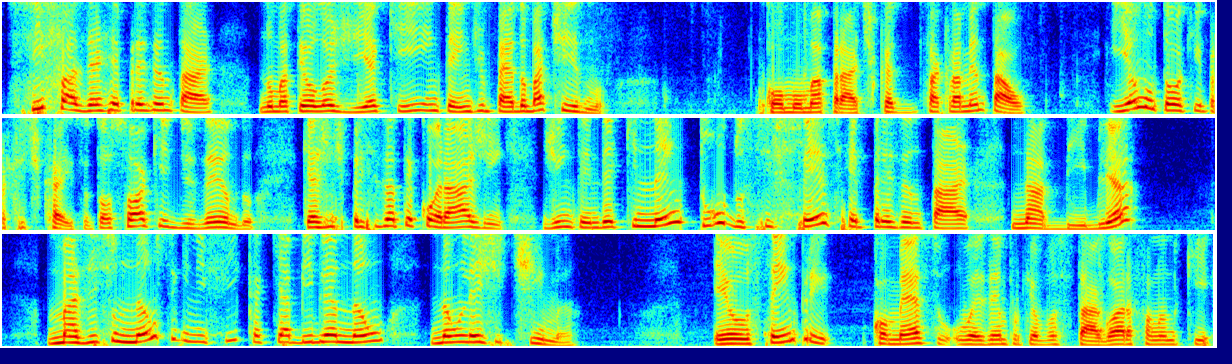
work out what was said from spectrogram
se fazer representar numa teologia que entende o pé do batismo como uma prática sacramental. E eu não estou aqui para criticar isso, eu estou só aqui dizendo que a gente precisa ter coragem de entender que nem tudo se fez representar na Bíblia, mas isso não significa que a Bíblia não, não legitima. Eu sempre começo o exemplo que eu vou citar agora falando que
